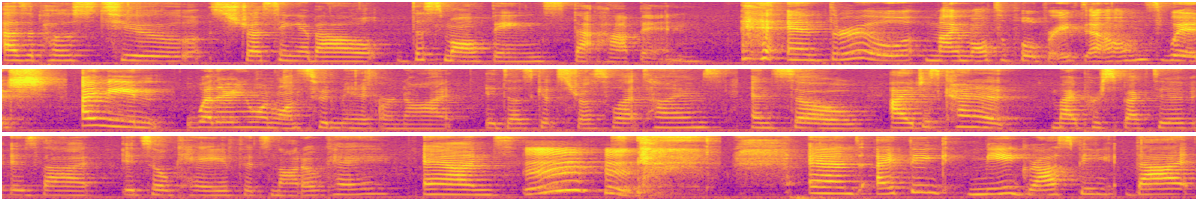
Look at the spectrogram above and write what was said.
as opposed to stressing about the small things that happen and through my multiple breakdowns which I mean, whether anyone wants to admit it or not, it does get stressful at times. And so I just kind of, my perspective is that it's okay if it's not okay. And and I think me grasping that,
